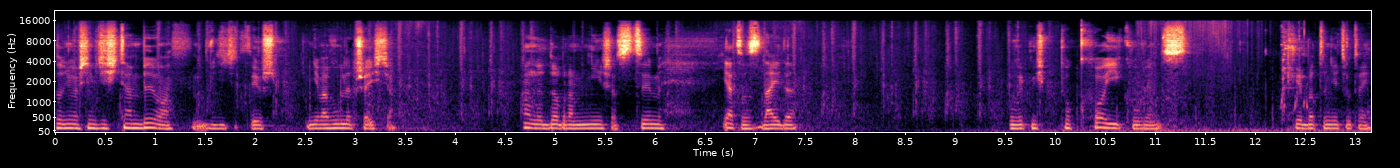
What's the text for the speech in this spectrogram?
To właśnie gdzieś tam było. Widzicie, tutaj już nie ma w ogóle przejścia. Ale dobra, mniejsza z tym. Ja to znajdę. Był w jakimś pokoiku, więc... Chyba to nie tutaj.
